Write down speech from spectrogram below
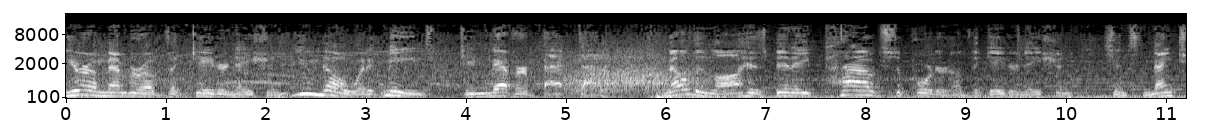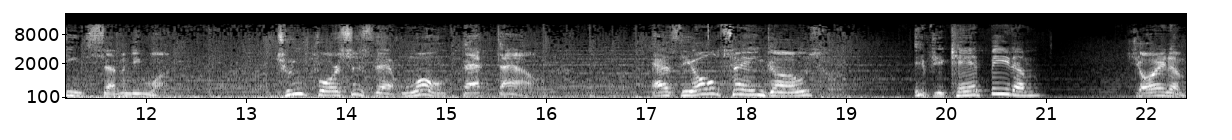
you're a member of the Gator Nation, you know what it means to never back down. Meldon Law has been a proud supporter of the Gator Nation since 1971. Two forces that won't back down. As the old saying goes, if you can't beat 'em, join 'em.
